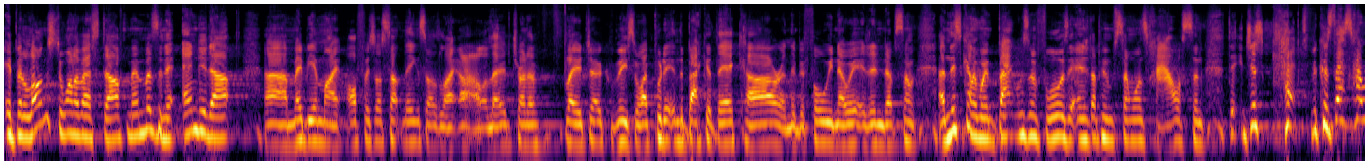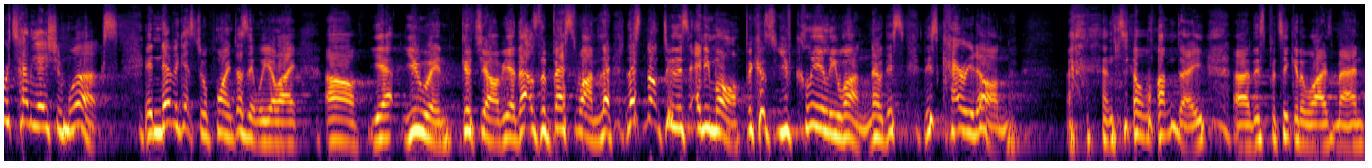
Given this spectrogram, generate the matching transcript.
it, belongs to one of our staff members, and it ended up uh, maybe in my office or something. So I was like, oh, well, they're trying to play a joke with me. So I put it in the back of their car, and then before we know it, it ended up some. And this kind of went backwards and forwards. It ended up in someone's house, and it just kept because that's how retaliation works. It never gets to a point, does it, where you're like, oh, yeah, you win. Good job. Yeah, that was the best one. Let, let's not do this anymore anymore because you've clearly won. No, this, this carried on until one day uh, this particular wise man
